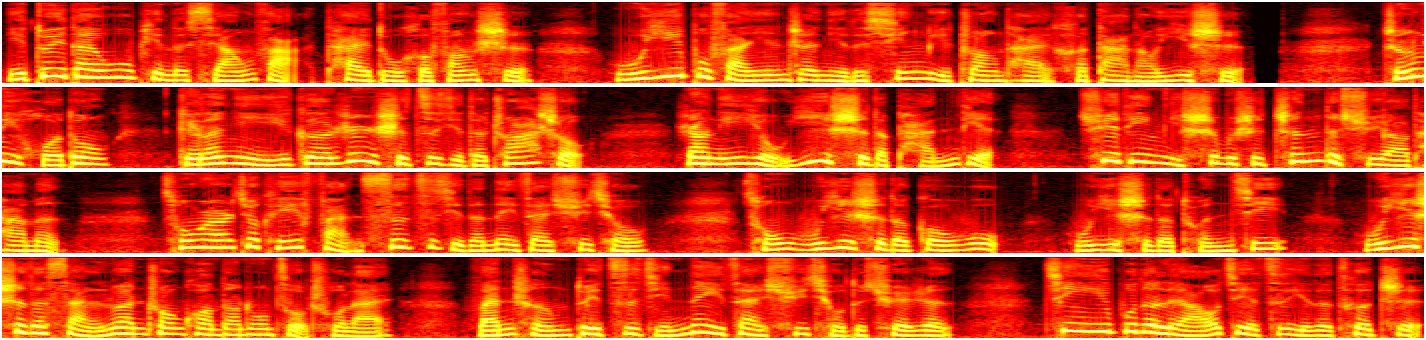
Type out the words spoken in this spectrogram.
你对待物品的想法、态度和方式，无一不反映着你的心理状态和大脑意识。整理活动给了你一个认识自己的抓手，让你有意识的盘点，确定你是不是真的需要它们，从而就可以反思自己的内在需求，从无意识的购物、无意识的囤积。无意识的散乱状况当中走出来，完成对自己内在需求的确认，进一步的了解自己的特质，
